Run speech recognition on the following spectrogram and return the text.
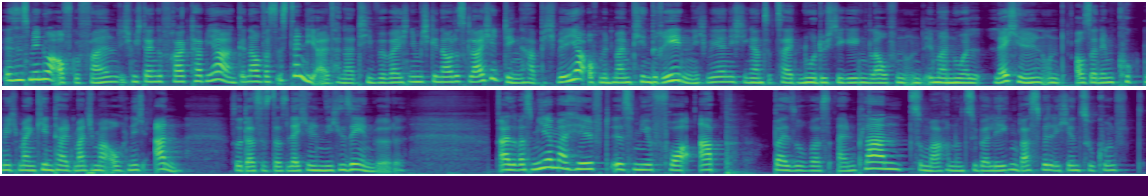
Es ist mir nur aufgefallen und ich mich dann gefragt habe, ja, genau, was ist denn die Alternative? Weil ich nämlich genau das gleiche Ding habe. Ich will ja auch mit meinem Kind reden. Ich will ja nicht die ganze Zeit nur durch die Gegend laufen und immer nur lächeln und außerdem guckt mich mein Kind halt manchmal auch nicht an so dass es das Lächeln nicht sehen würde. Also was mir immer hilft, ist mir vorab bei sowas einen Plan zu machen und zu überlegen, was will ich in Zukunft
